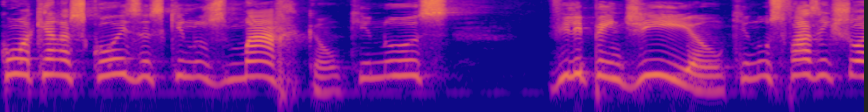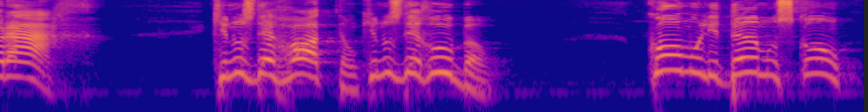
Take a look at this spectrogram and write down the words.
com aquelas coisas que nos marcam, que nos vilipendiam, que nos fazem chorar, que nos derrotam, que nos derrubam? Como lidamos com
